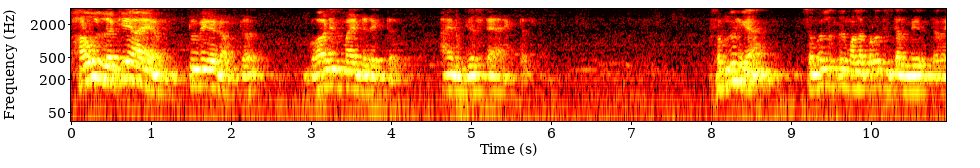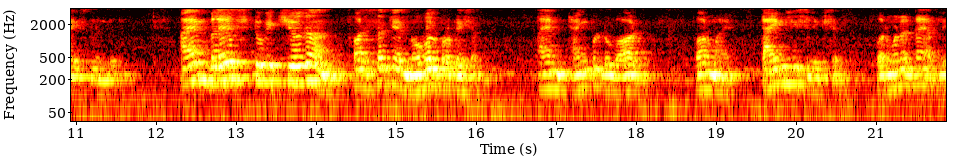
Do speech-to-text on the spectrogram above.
how lucky I am to be a doctor God is my director I am just an actor समजून घ्या. समजलं तर मला परत विचार मी त्याला एक्सप्लेन करतो I am blessed to be chosen for such a noble profession I am thankful to God for my timely selection permanent नाही आपली.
